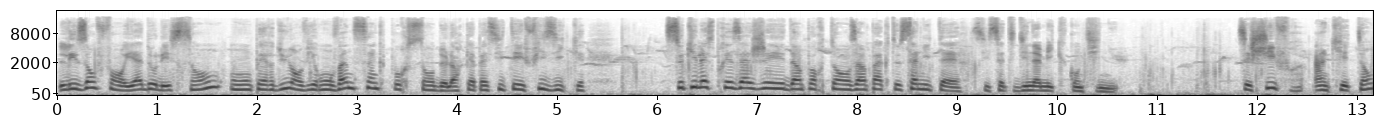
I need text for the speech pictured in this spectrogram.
les enfants et adolescents ont perdu environ 25% de leur capacité physique ce qui laisse présager d'importants impacts sanitaires si cette dynamique continue. Ces chiffres inquiétants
